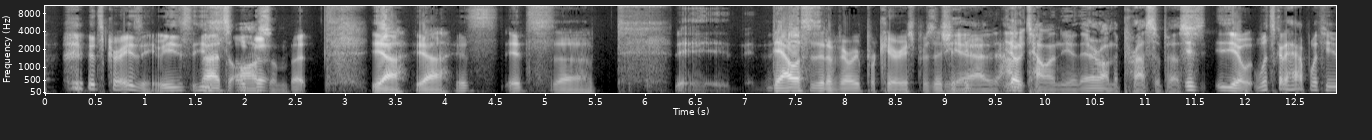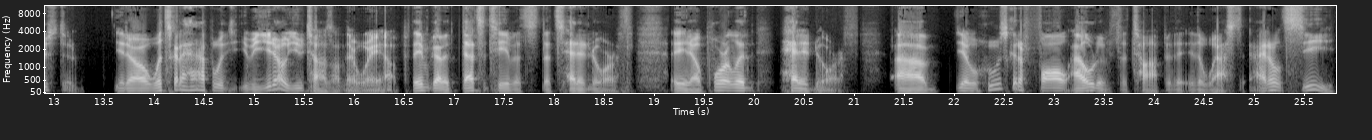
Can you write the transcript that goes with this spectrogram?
it's crazy. He's, he's That's so good. awesome. But yeah, yeah, it's it's uh, Dallas is in a very precarious position. yeah, It- I'm know, telling you, they're on the precipice. is you know what's going to happen with Houston? You know what's going to happen with you know Utah's on their way up. They've got a that's a team that's that's headed north. You know Portland headed north. Um, you know who's going to fall out of the top in the in the West? I don't see.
